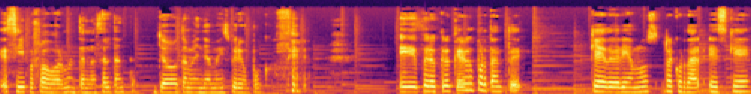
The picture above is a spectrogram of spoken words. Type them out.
eh, sí, por favor, manténnos al tanto. Yo también ya me inspiré un poco. Eh, pero creo que lo importante que deberíamos recordar es que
